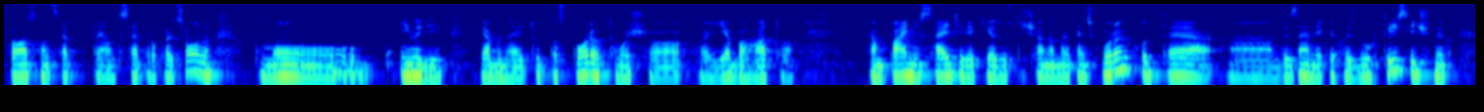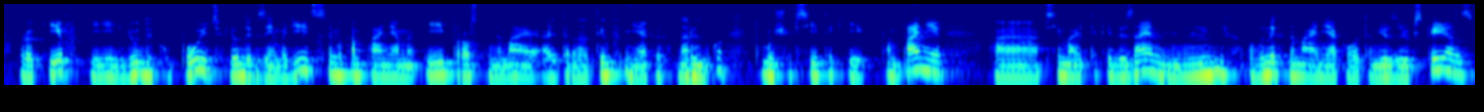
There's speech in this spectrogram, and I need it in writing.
класно це прям все пропрацьовано. Тому іноді я би навіть тут поспорив, тому що е, є багато компаній, сайтів, які я зустрічав на американському ринку, де е, дизайн якихось 2000-х років, і люди купують, люди взаємодіють з цими компаніями, і просто немає альтернатив ніяких на ринку, тому що всі такі компанії. е, Всі мають такий дизайн, в них, немає ніякого там user experience,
